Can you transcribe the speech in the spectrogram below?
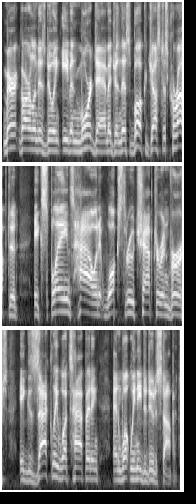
Merrick Garland is doing even more damage. And this book, Justice Corrupted, explains how, and it walks through chapter and verse exactly what's happening and what we need to do to stop it.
